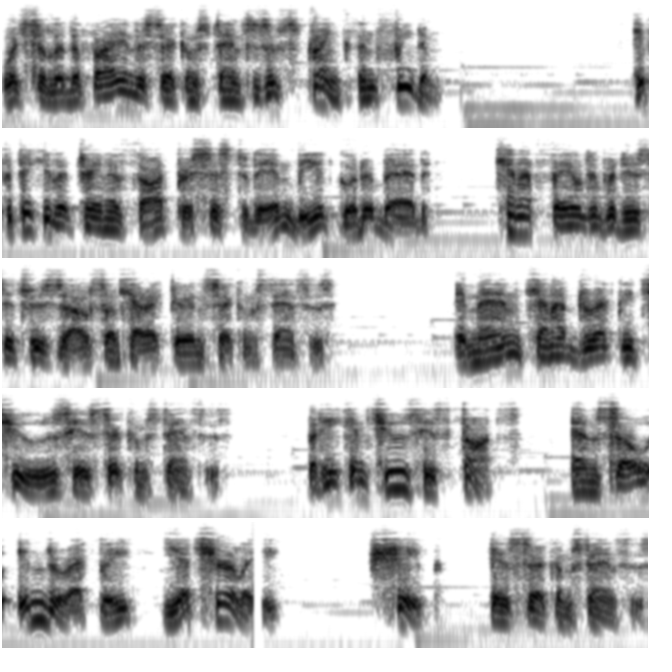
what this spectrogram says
which solidify into circumstances of strength and freedom. A particular train of thought persisted in, be it good or bad, cannot fail to produce its results on character and circumstances. A man cannot directly choose his circumstances, but he can choose his thoughts, and so indirectly, yet surely, shape his circumstances.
